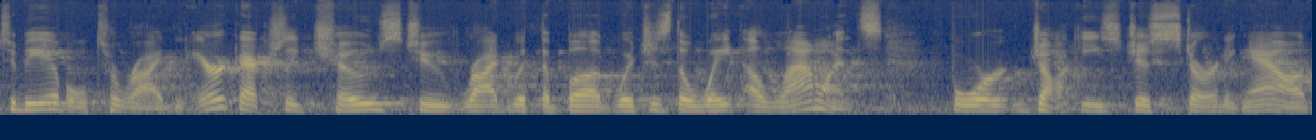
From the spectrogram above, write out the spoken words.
to be able to ride. And Eric actually chose to ride with the bug, which is the weight allowance for jockeys just starting out.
